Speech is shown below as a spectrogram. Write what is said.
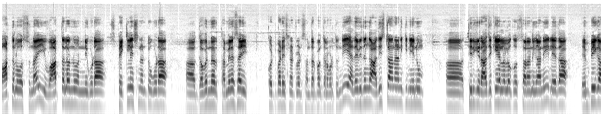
వార్తలు వస్తున్నాయి. ఈ వార్తలను అన్నీ కూడా స్పెక్యులేషన్ అంటూ కూడా గవర్నర్ తమిళసై కొట్టిపడేసినటువంటి సందర్భం కనబడుతుంది. అదేవిధంగా అధిష్టానానికి నేను తిరిగి రాజకీయాలలోకి వస్తానని కానీ లేదా ఎంపీగా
